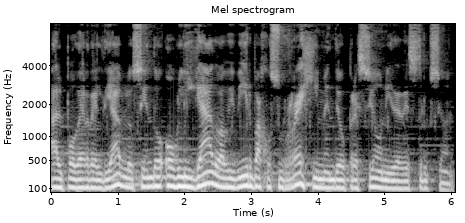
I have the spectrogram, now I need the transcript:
al poder del diablo, siendo obligado a vivir bajo su régimen de opresión y de destrucción.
